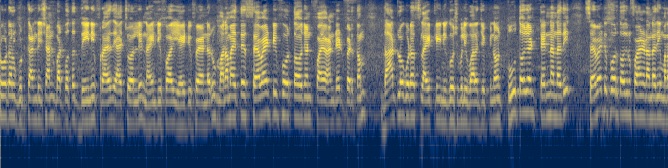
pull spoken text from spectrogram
టోటల్ గుడ్ కండిషన్ బట్ పోతే దీని price actually ninety five eighty five అన్నారు. మనమైతే seventy four thousand five hundred పెడతాం. దాంట్లో కూడా స్లైట్లీ నెగోషియబుల్ ఇవ్వాలని చెప్పినాం. టూ థౌజండ్ టెన్ అన్నది seventy four thousand five hundred అన్నది మన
